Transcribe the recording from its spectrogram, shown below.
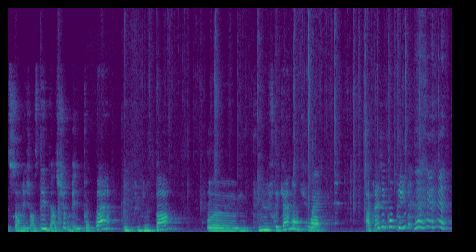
sans méchanceté bien sûr, mais pourquoi ils publient pas euh, plus fréquemment, tu vois? Ouais. Après j'ai compris.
